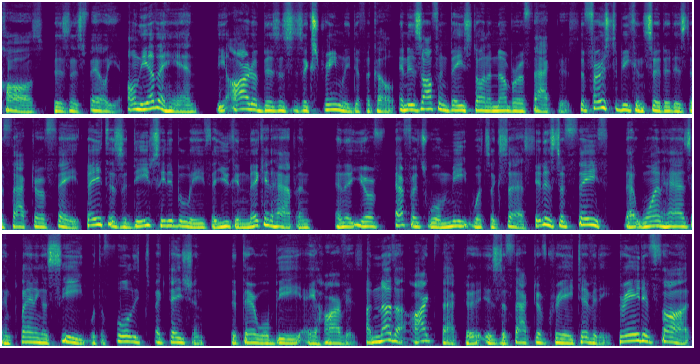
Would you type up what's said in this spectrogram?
cause business failure. On the other hand, the art of business is extremely difficult and is often based on a number of factors. The first to be considered is the factor of faith. Faith is a deep seated belief that you can make it happen and that your efforts will meet with success. It is the faith that one has in planting a seed with the full expectation that there will be a harvest. Another art factor is the factor of creativity. Creative thought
